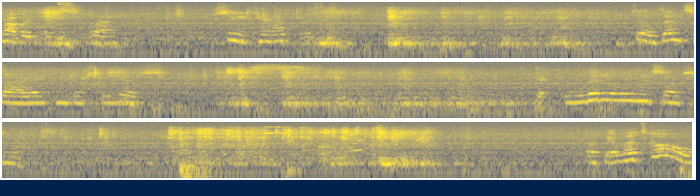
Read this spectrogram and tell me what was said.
probably just left. So you can't have it. I can just do this. Get literally myself eggs. Okay, let's go.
